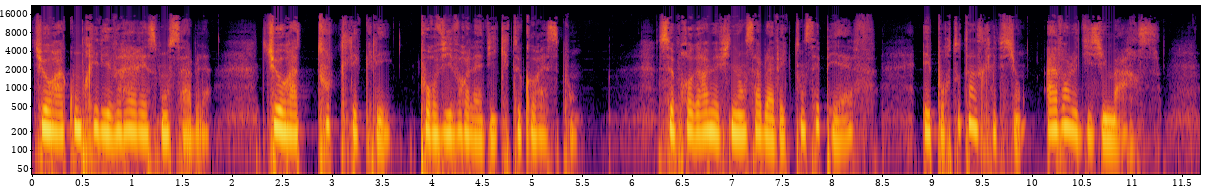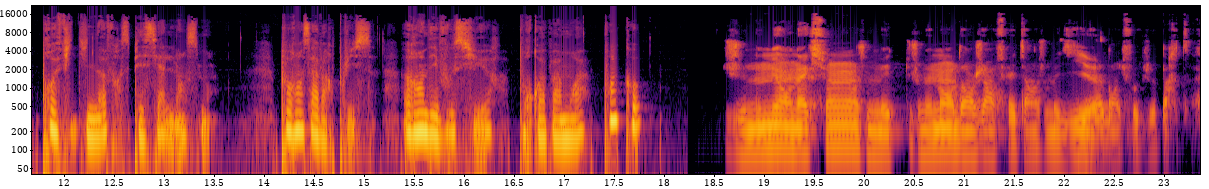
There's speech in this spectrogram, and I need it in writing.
tu auras compris les vrais responsables, tu auras toutes les clés pour vivre la vie qui te correspond. Ce programme est finançable avec ton CPF et pour toute inscription avant le 18 mars, profite d'une offre spéciale lancement. Pour en savoir plus, rendez-vous sur pourquoipasmoi.co. Je me mets en action, je me mets, je me mets en danger en fait. Hein. Je me dis, euh, bon, il faut que je parte.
